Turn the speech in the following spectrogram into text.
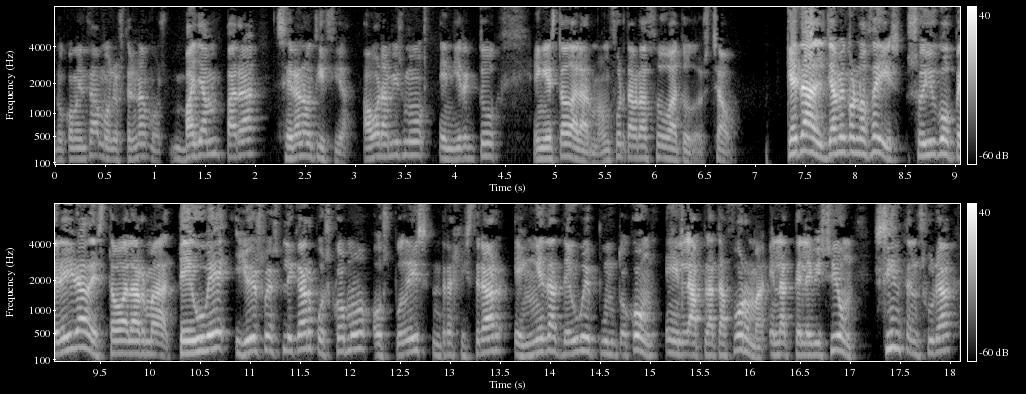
Lo comenzamos, lo estrenamos. Vayan para Será Noticia, ahora mismo en directo en estado de alarma. Un fuerte abrazo a todos. Chao. ¿Qué tal? Ya me conocéis, soy Hugo Pereira de Estado Alarma TV y hoy os voy a explicar pues cómo os podéis registrar en edatv.com, en la plataforma, en la televisión sin censura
